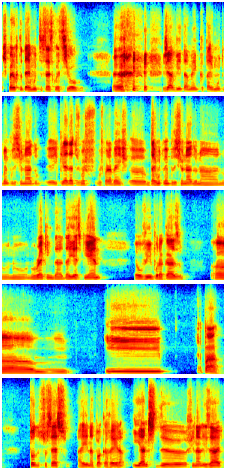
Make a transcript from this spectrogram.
espero que tu tenhas muito sucesso com esse jogo. Uh, já vi também que estás muito bem posicionado e queria dar-te os meus, meus parabéns. Uh, estás muito bem posicionado na, no, no, no, ranking da, da ESPN. Eu vi por acaso. E epá, todo sucesso aí na tua carreira. E antes de finalizar,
